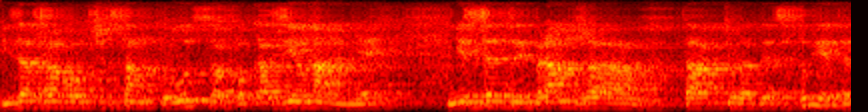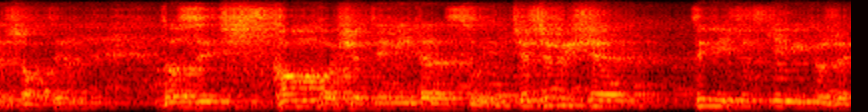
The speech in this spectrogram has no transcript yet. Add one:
I za sprawą przystanku Woodstock okazjonalnie, niestety branża ta, która decyduje też o tym, dosyć skąpo się tym interesuje. Cieszymy się tymi wszystkimi, którzy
